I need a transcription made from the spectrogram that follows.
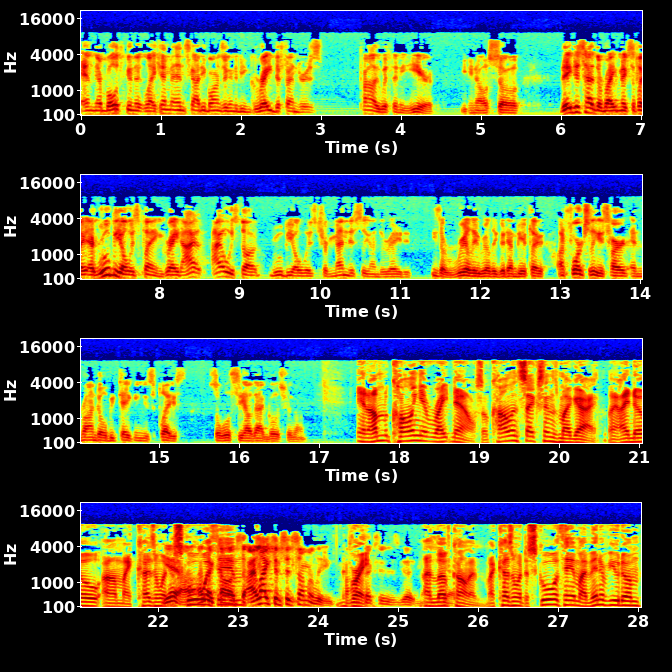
And they're both going to, like him and Scottie Barnes, are going to be great defenders probably within a year, you know. So they just had the right mix of players. And Rubio was playing great. I, I always thought Rubio was tremendously underrated. He's a really, really good NBA player. Unfortunately, he's hurt, and Rondo will be taking his place. So we'll see how that goes for them. And I'm calling it right now. So Colin Sexton's my guy. I know um, my cousin went yeah, to school I with like Colin. him. I liked him since summer league. Colin Right. Sexton is good. I love Yeah. Colin. My cousin went to school with him. I've interviewed him.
